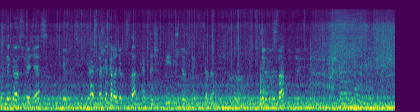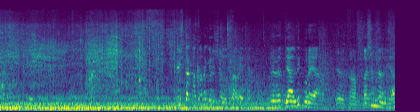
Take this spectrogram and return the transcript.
Bunu tekrar süreceğiz. Evet. Kaç dakika kalacak usta? Yaklaşık bir 3-4 dakikada. Peki usta. Üç dakika sonra görüşürüz usta. Evet. Geldik buraya. Evet abi. Başım döndü ya.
